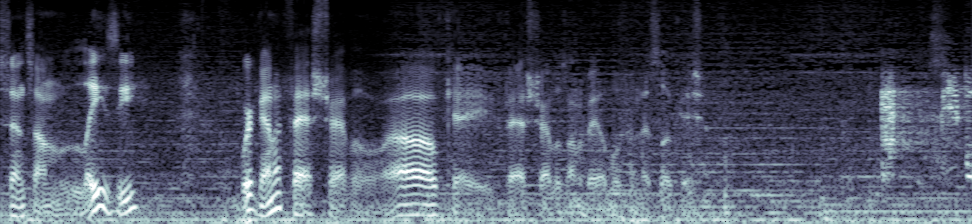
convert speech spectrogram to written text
And since I'm lazy, we're gonna fast travel. Okay, fast travel's unavailable from this location. People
